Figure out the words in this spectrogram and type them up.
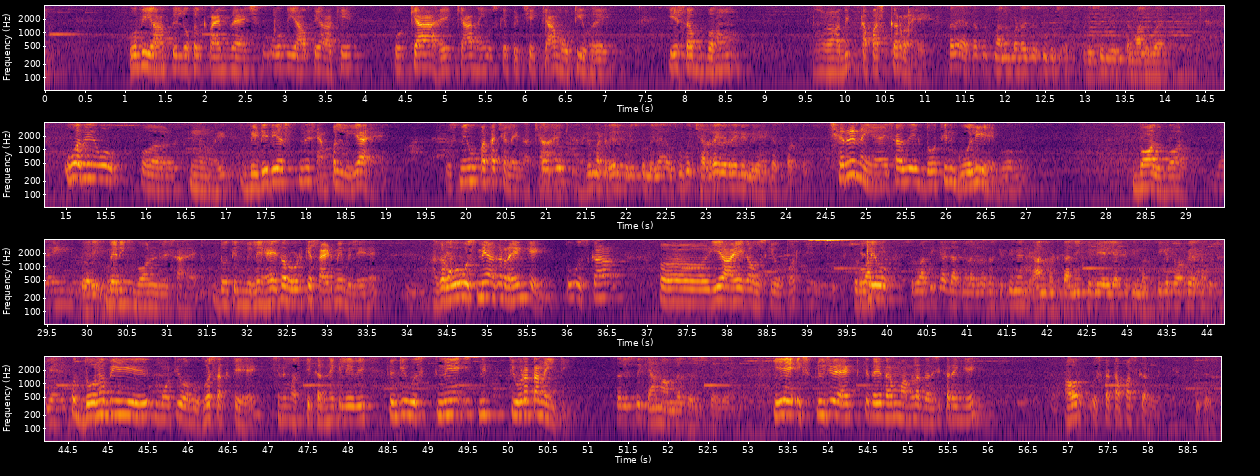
वो भी यहाँ पे लोकल क्राइम ब्रांच वो भी यहाँ पे आके वो क्या है क्या नहीं उसके पीछे क्या मोटिव है ये सब हम अभी तपास कर रहे हैं। सर ऐसा कुछ मालूम पड़ा कि उसमें कुछ एक्सप्लोसिव इस्तेमाल हुआ है? वो अभी वो बी डी डी एस ने सैंपल लिया है। उसमें वो पता चलेगा क्या है जो, क्या जो मटेरियल पुलिस को मिला है उसमें कुछ छर्रे वर्रे भी मिले हैं क्या स्पॉट पे? छर्रे नहीं है ऐसा एक दो तीन गोली है वो ball ball bearing bearing ball जैसा है दो तीन मिले हैं ऐसा रोड के साइड में मिले हैं। अगर वो उसमें अगर रहेंगे तो उसका ये आएगा उसके ऊपर। शुरुआती क्या जात में लग रहा है सर? किसी ने ध्यान भटकाने के लिए या किसी मस्ती के तौर पे ऐसा कुछ किया? है वो दोनों भी मोटिव हो सकते हैं किसी ने मस्ती करने के लिए भी क्योंकि उसमें इतनी तीव्रता नहीं थी। सर इस पर क्या मामला दर्ज किया जाएगा ये एक्सक्लूसिव एक्ट के तहत हम मामला दर्ज करेंगे और उसका तपास कर लेंगे। ठीक है सर।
